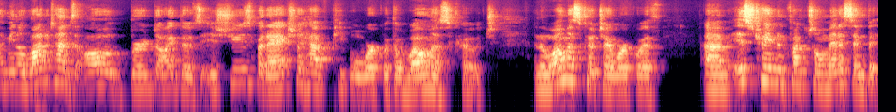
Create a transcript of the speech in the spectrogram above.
I mean, a lot of times I'll bird dog those issues, but I actually have people work with a wellness coach. And the wellness coach I work with um, is trained in functional medicine but,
